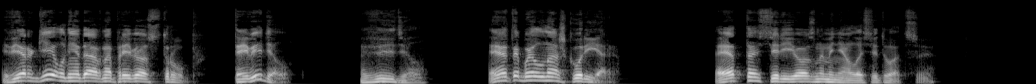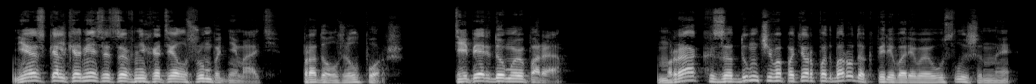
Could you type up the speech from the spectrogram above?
Вергил недавно привез труп. Ты видел?» «Видел». «Это был наш курьер». Это серьезно меняло ситуацию. «Несколько месяцев не хотел шум поднимать», — продолжил Порш. «Теперь, думаю, пора». Мрак задумчиво потер подбородок, переваривая услышанное.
